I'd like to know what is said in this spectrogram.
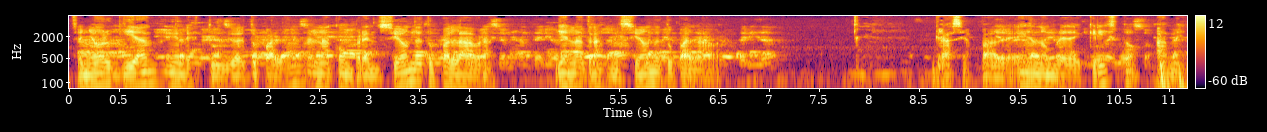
Señor, guía en el estudio de tu palabra, en la comprensión de tu palabra y en la transmisión de tu palabra. Gracias, Padre, en el nombre de Cristo. Amén.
